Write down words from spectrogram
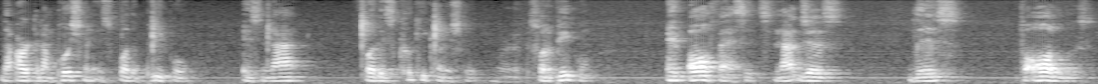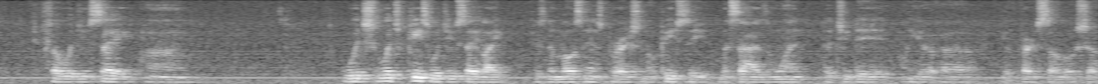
the art that I'm pushing is for the people. It's not for this cookie cutter shit. Right. It's for the people in all facets, not just this, for all of us. So would you say, um, which which piece would you say like is the most inspirational piece to you besides the one that you did on your uh, your first solo show?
